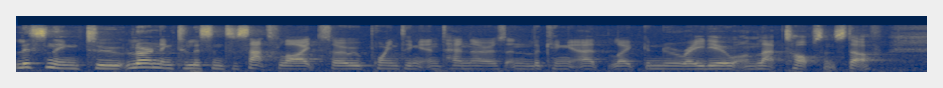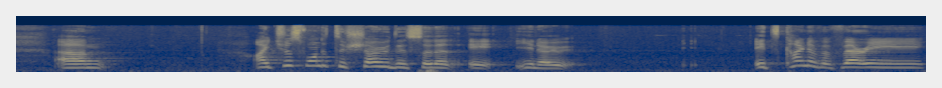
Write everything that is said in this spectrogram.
listening to, learning to listen to satellite, so pointing antennas and looking at like a new radio on laptops and stuff. Um, I just wanted to show this so that it, you know, it's kind of a very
